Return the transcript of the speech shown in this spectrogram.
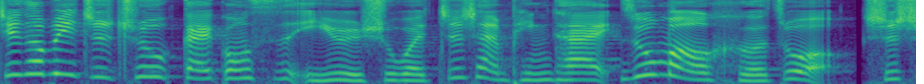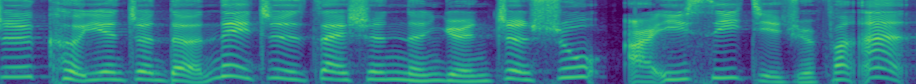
杰克币指出，该公司已与数位资产平台 Zumo 合作，实施可验证的内置再生能源证书 （REC） 解决方案，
